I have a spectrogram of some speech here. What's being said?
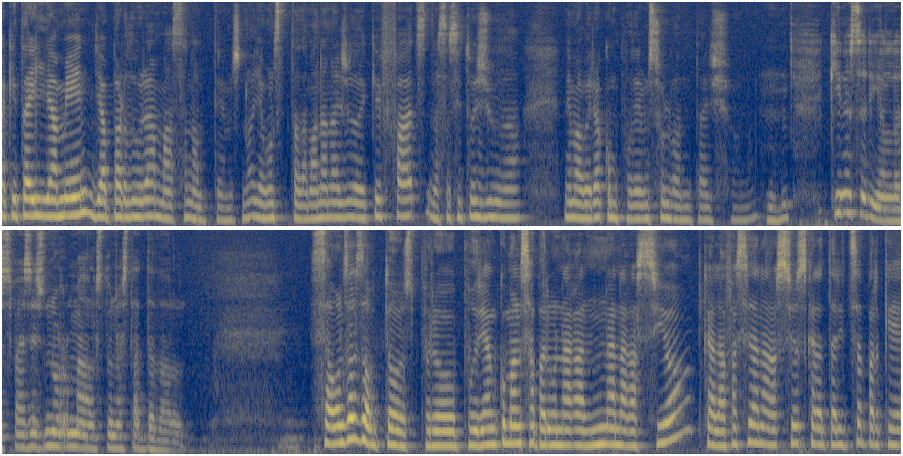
Aquest aïllament ja perdura massa en el temps. No? Llavors te demanen ajuda de què faig, necessito ajuda, anem a veure com podem solventar això. No? Uh -huh. Quines serien les fases normals d'un estat de dol? Segons els autors, però podríem començar per una, una negació, que la fase de negació es caracteritza perquè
